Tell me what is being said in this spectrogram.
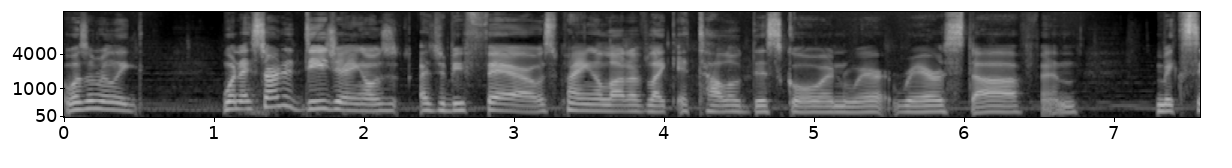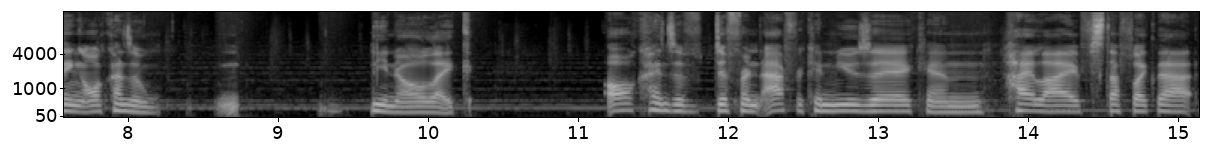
I wasn't really. When I started DJing, I was, uh, to be fair, I was playing a lot of like Italo disco and rare, rare stuff, and mixing all kinds of, you know, like all kinds of different African music and high life stuff like that.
